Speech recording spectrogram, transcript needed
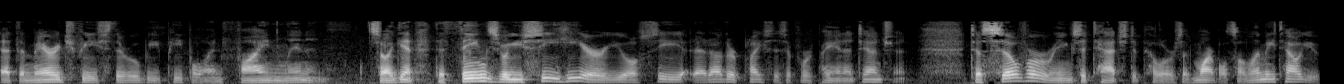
at the marriage feast there will be people in fine linen. So again, the things where you see here, you'll see at other places if we're paying attention. To silver rings attached to pillars of marble. So let me tell you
